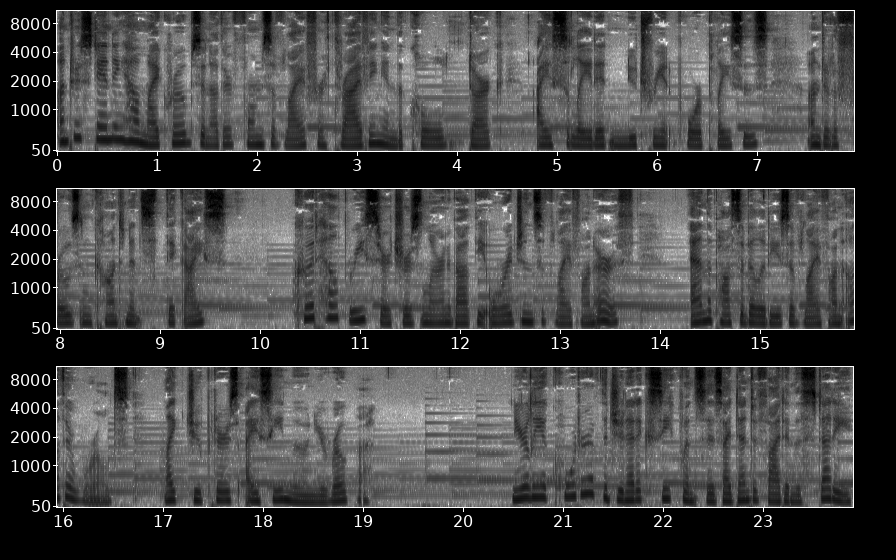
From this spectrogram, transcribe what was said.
Understanding how microbes and other forms of life are thriving in the cold, dark, isolated, nutrient poor places under the frozen continent's thick ice could help researchers learn about the origins of life on Earth and the possibilities of life on other worlds, like Jupiter's icy moon Europa. Nearly a quarter of the genetic sequences identified in the study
